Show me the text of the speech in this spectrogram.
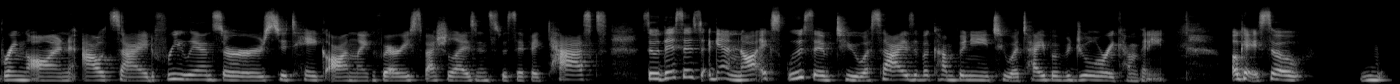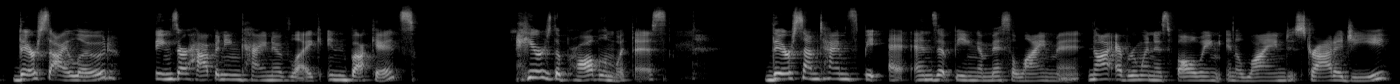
bring on outside freelancers to take on like very specialized and specific tasks. So this is, again, not exclusive to a size of a company, to a type of a jewelry company. Okay, so they're siloed, things are happening kind of like in buckets. Here's the problem with this there sometimes be, ends up being a misalignment. Not everyone is following an aligned strategy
